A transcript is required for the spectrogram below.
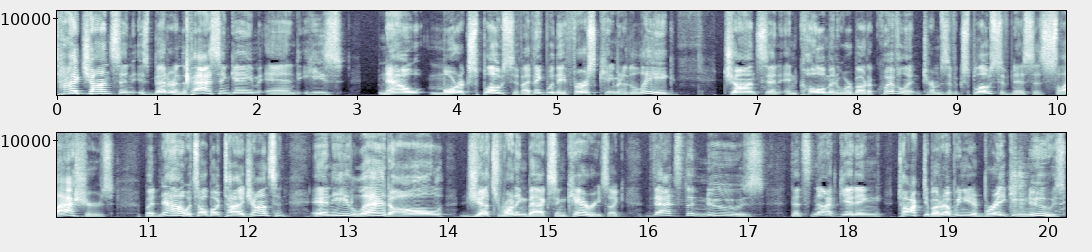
Ty Johnson is better in the passing game, and he's now more explosive. I think when they first came into the league, Johnson and Coleman were about equivalent in terms of explosiveness as slashers, but now it's all about Ty Johnson, and he led all Jets running backs and carries. Like that's the news that's not getting talked about enough. We need a breaking news.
